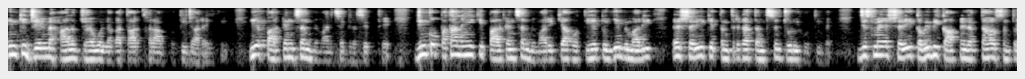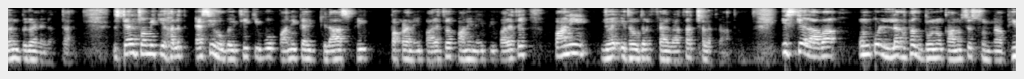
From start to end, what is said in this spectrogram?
इनकी जेल में हालत जो है वो लगातार खराब होती जा रही थी। ये पार्किंसन बीमारी से ग्रसित थे। जिनको पता नहीं कि पार्किंसन बीमारी क्या होती है तो ये बीमारी शरीर के तंत्रिका तंत्र से जुड़ी होती है, जिसमें शरीर कभी भी कांपने लगता है और संतुलन बिगड़ने लगता है। स्टैन स्वामी की हालत ऐसी हो गई थी कि वो पानी का एक गिलास भी पकड़ नहीं पा रहे थे और पानी नहीं पी पा रहे थे। पानी जो है इधर उधर फैल रहा था, छलक रहा था। इसके अलावा उनको लगभग दोनों कानों से सुनना भी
